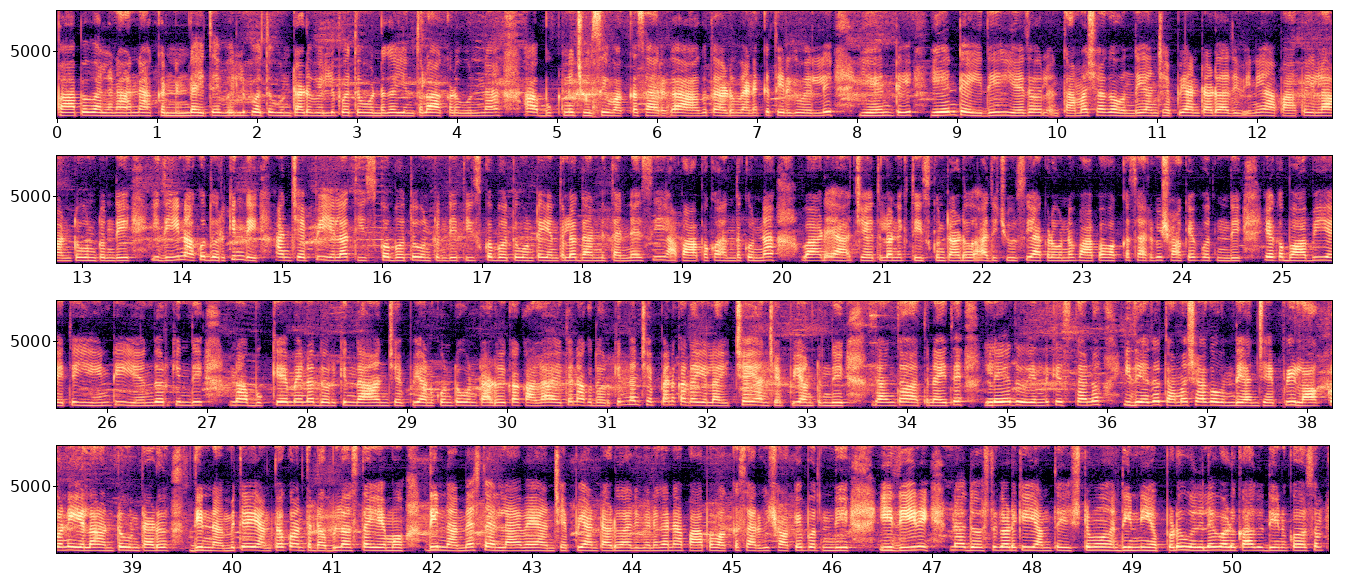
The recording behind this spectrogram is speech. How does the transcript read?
పాప వాళ్ళ నాన్న అక్కడి నుండి అయితే వెళ్ళిపోతూ ఉంటాడు. వెళ్ళిపోతూ ఉండగా ఇంతలో అక్కడ ఉన్న ఆ బుక్ని చూసి ఒక్కసారిగా ఆగుతాడు. వెనక్కి తిరిగి వెళ్ళి ఏంటి? ఏంటి ఇది? ఏదో తమాషాగా ఉంది అని చెప్పి అంటాడు. అది విని ఆ పాప ఇలా అంటూ ఉంటుంది ఇది నాకు దొరికింది అని చెప్పి ఇలా తీసుకోబోతూ ఉంటుంది. తీసుకోబోతూ ఉంటే ఇంతలో దాన్ని తన్నేసి ఆ పాపకు అందకున్న వాడే ఆ చేతిలోనికి తీసుకుంటాడు. అది చూసి అక్కడ ఉన్న పాప ఒక్కసారిగా షాక్ అయిపోతుంది. ఇక బాబీ అయితే ఏంటి? ఏం దొరికింది? నా బుక్ ఏమైనా దొరికిందా? అని చెప్పి అనుకుంటూ ఉంటాడు. ఇక కళ అయితే నాకు దొరికిందని చెప్పాను కదా ఇలా ఇచ్చేయి అని చెప్పి అంటుంది. దాంతో అతనైతే లేదు ఎందుకు ఇస్తాను? ఇదేదో తమాషాగా ఉంది అని చెప్పి లాక్కొని ఇలా అంటూ ఉంటాడు. దీన్ని అమ్మితే ఎంతో కొంత డబ్బులు వస్తాయేమో దీన్ని నమ్మేస్తాను లేవే అని చెప్పి అంటాడు. అది వినగానే ఆ పాప ఒక్కసారిగా షాక్ అయిపోతుంది. ఇది నా దోస్తుగాడికి ఎంత ఇష్టమో దీన్ని ఎప్పుడూ వదిలేవాడు కాదు. దీనికోసం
